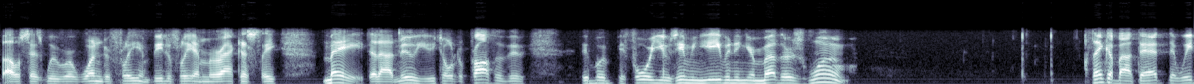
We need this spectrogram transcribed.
The Bible says we were wonderfully and beautifully and miraculously made. That I knew you. Told the prophet before you was even even in your mother's womb. Think about that. That we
